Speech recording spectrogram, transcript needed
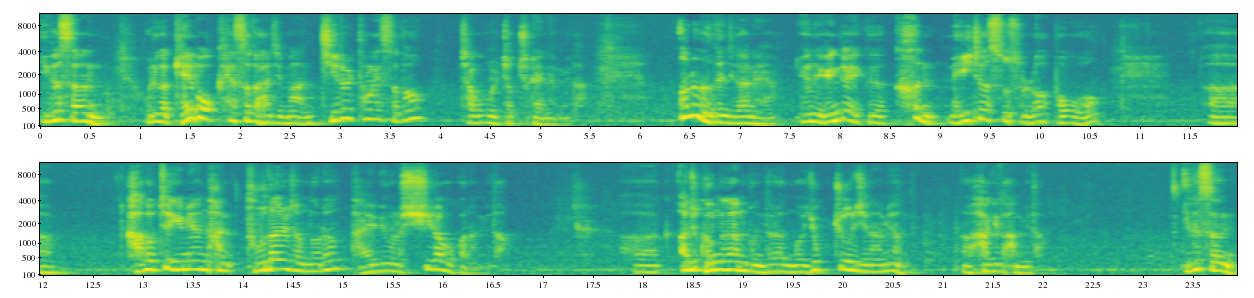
이것은 우리가 개복해서도 하지만 질을 통해서도 자궁을 적출해냅니다. 어느 거든지 간에 굉장히 그 큰 메이저 수술로 보고 어, 가급적이면 한 두 달 정도는 다이빙을 쉬라고 권합니다. 어, 아주 건강한 분들은 뭐 6주 지나면 어, 하기도 합니다. 이것은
